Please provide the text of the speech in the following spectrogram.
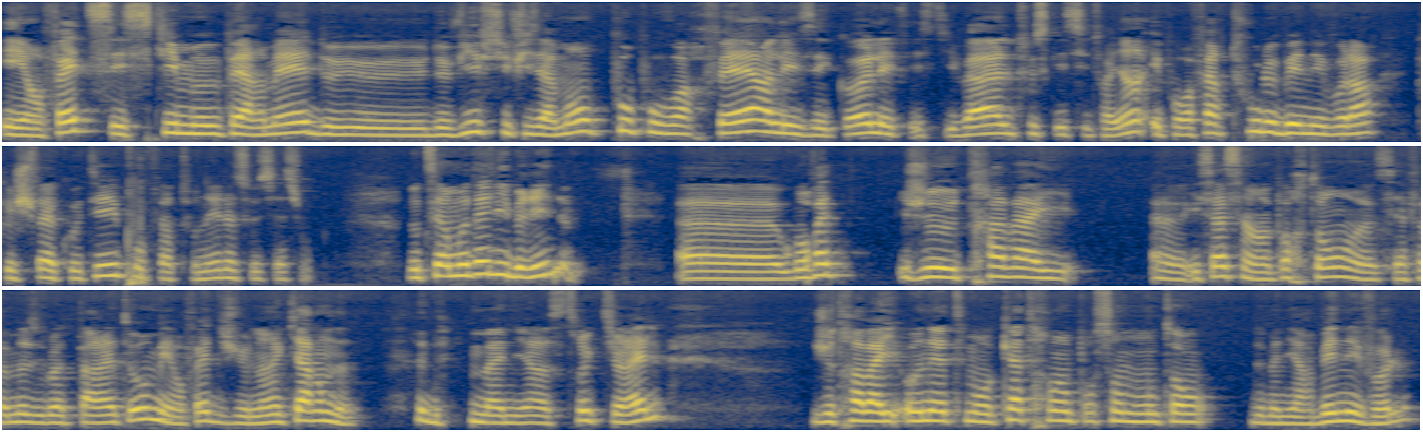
Et en fait, c'est ce qui me permet de, de, vivre suffisamment pour pouvoir faire les écoles, les festivals, tout ce qui est citoyen, et pouvoir faire tout le bénévolat que je fais à côté pour faire tourner l'association. Donc c'est un modèle hybride euh, où en fait je travaille, euh, et ça c'est important, euh, c'est la fameuse loi de Pareto, mais en fait je l'incarne de manière structurelle. Je travaille honnêtement 80% de mon temps de manière bénévole,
